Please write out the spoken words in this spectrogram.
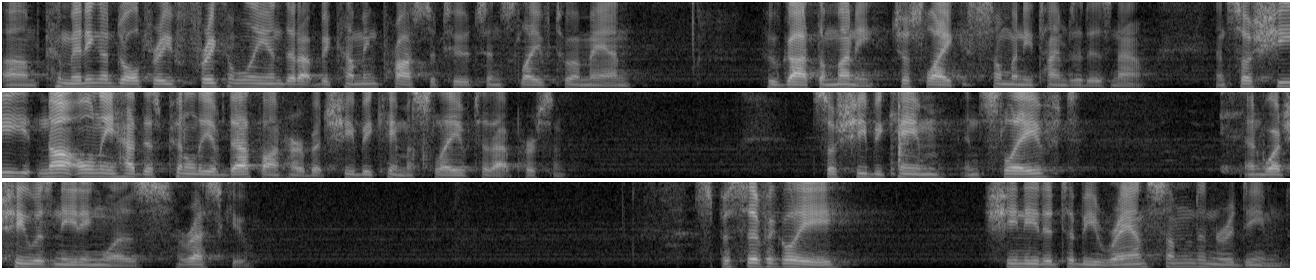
um, committing adultery frequently ended up becoming prostitutes, enslaved to a man who got the money, just like so many times it is now. And so she not only had this penalty of death on her, but she became a slave to that person. So she became enslaved, and what she was needing was a rescue. Specifically, she needed to be ransomed and redeemed.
